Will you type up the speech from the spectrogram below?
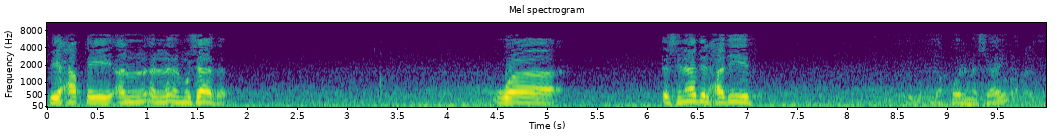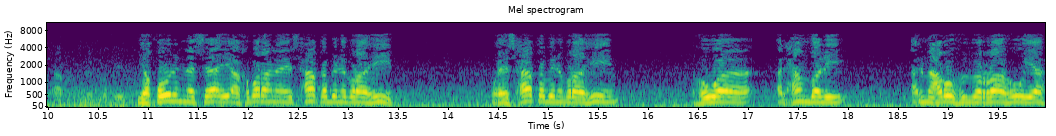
في حق المسافر. وإسناد الحديث يقول النسائي؟ يقول النسائي أخبرنا إسحاق بن إبراهيم. وإسحاق بن إبراهيم هو الحنظلي المعروف بالراهوية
